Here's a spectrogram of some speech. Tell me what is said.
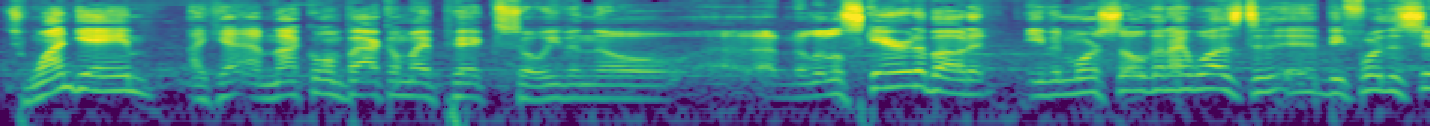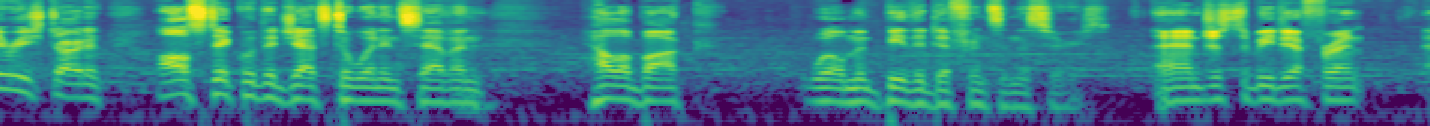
It's one game. I can't. I'm not going back on my pick. So even though uh, I'm a little scared about it, even more so than I was to, uh, before the series started, I'll stick with the Jets to win in seven. Hellebuyck will m- be the difference in the series. And just to be different, uh,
